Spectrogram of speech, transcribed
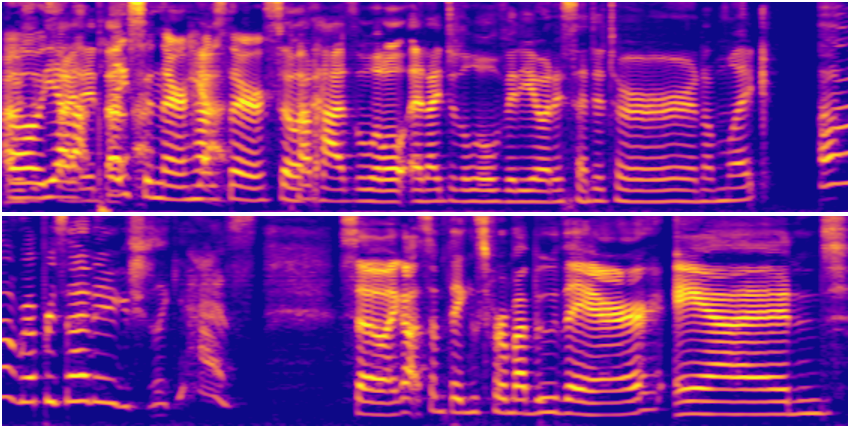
I was Oh, yeah, that place in there has their so it has a little and I did a little video and I sent it to her and I'm like, oh, representing. She's like, yes. So I got some things for my boo there and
